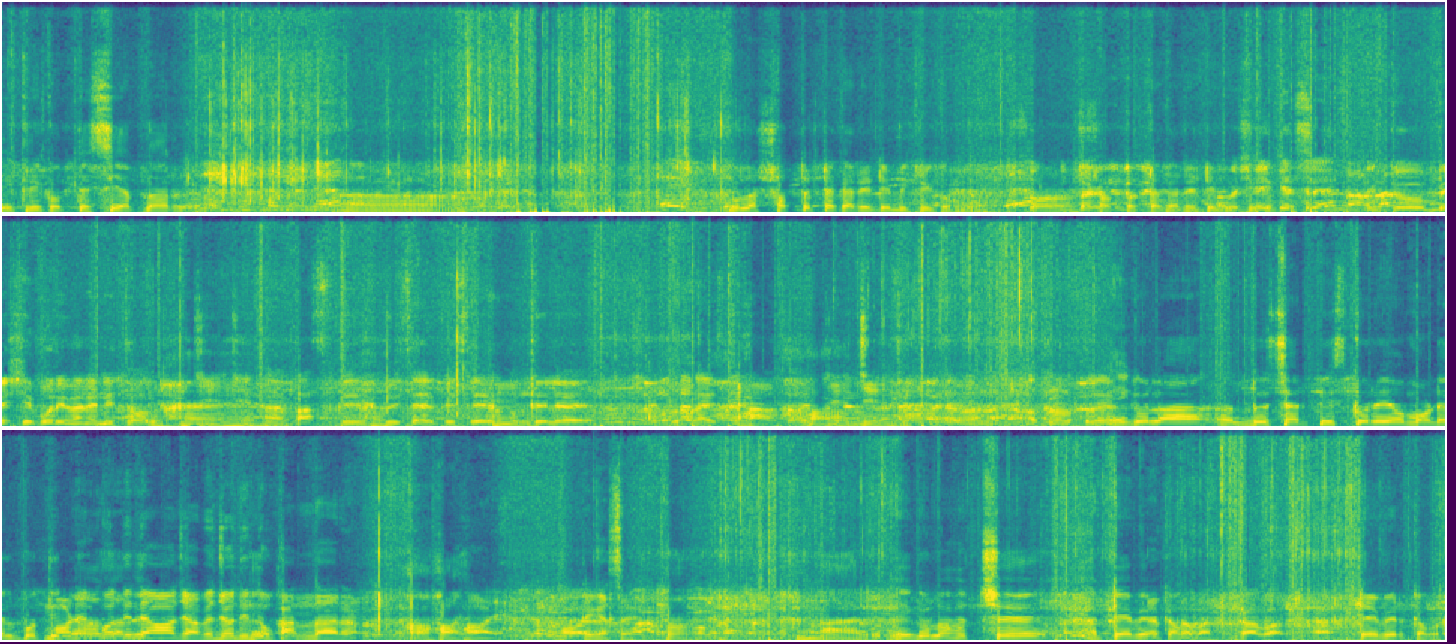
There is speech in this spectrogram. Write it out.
বিক্রি করতেছি আপনার এগুলো সত্তর টাকা রেটে বিক্রি করব। হ্যাঁ, সত্তর টাকা রেটে বিক্রি সেই ক্ষেত্রে একটু বেশি পরিমাণে নিতে হবে। হ্যাঁ, পাঁচ পিস দুই চার পিস এরকম দিলে একটু প্রাইস হ্যাঁ এগুলা দু চার পিস করেও মডেল প্রতি মডেল প্রতি দেওয়া যাবে যদি দোকানদার হয়। হয় ঠিক আছে? হ্যাঁ। আর এগুলো হচ্ছে ট্যাবের কাভার কাবার হ্যাঁ। ট্যাবের কাভার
